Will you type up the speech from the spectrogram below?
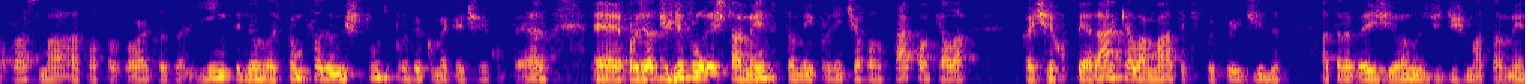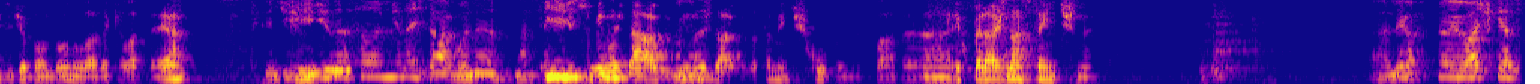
próxima às nossas hortas ali, entendeu? Nós estamos fazendo um estudo para ver como é que a gente recupera, é, projeto de reflorestamento também para a gente avançar com aquela, para recuperar aquela mata que foi perdida através de anos de desmatamento, de abandono lá daquela terra. Você diz e... Minas são Minas d'água, né? Nascentes. Isso, Minas d'água, uhum. Minas d'água, exatamente, desculpa. Para recuperar as nascentes, né? Ah, legal. Eu acho que essa,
